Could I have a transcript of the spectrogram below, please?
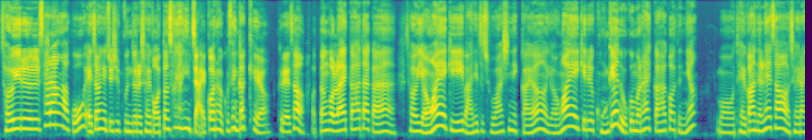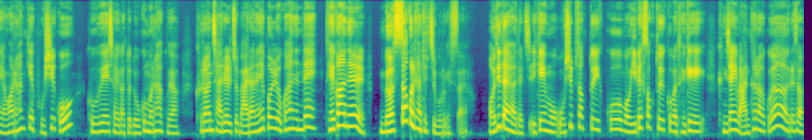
저희를 사랑하고 애정해 주실 분들은 저희가 어떤 성향인지 알 거라고 생각해요. 그래서 어떤 걸로 할까 하다가 저희 영화 얘기 많이들 좋아하시니까요. 영화 얘기를 공개 녹음을 할까 하거든요. 뭐 대관을 해서 저희랑 영화를 함께 보시고 그 후에 저희가 또 녹음을 하고요. 그런 자리를 좀 마련을 해보려고 하는데 대관을 몇 석을 해야 될지 모르겠어요. 어디다 해야 될지 이게 뭐 50석도 있고 뭐 200석도 있고 막 되게 굉장히 많더라고요. 그래서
